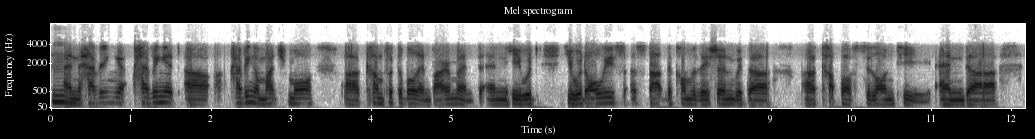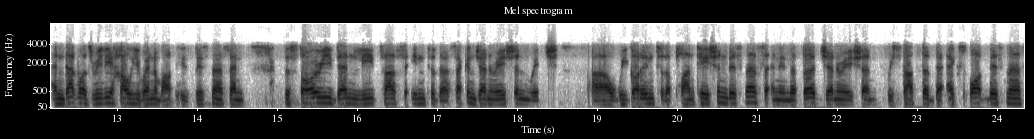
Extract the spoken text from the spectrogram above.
mm. and having having it uh, having a much more uh, comfortable environment. And he would he would always uh, start the conversation with a, a cup of Ceylon tea, and uh, and that was really how he went about his business. And the story then leads us into the second generation, which. Uh, we got into the plantation business, and in the third generation, we started the export business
